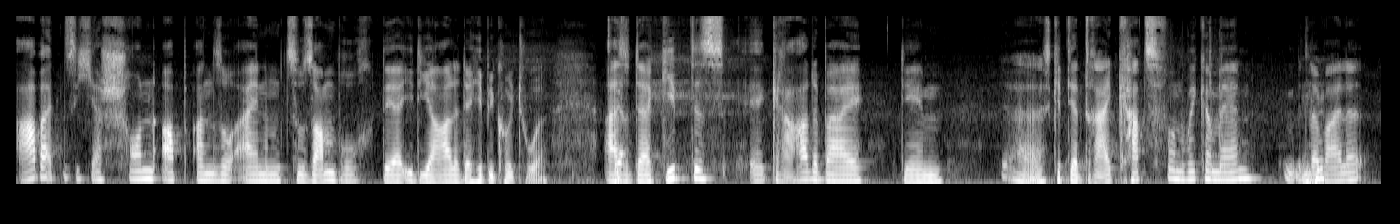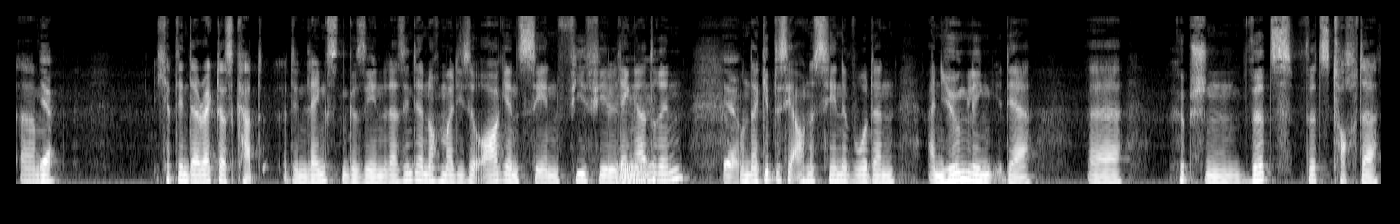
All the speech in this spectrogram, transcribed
arbeiten sich ja schon ab an so einem Zusammenbruch der Ideale der Hippie-Kultur. Also ja. da gibt es äh, gerade bei dem, äh, es gibt ja drei Cuts von Wicker Man mittlerweile. Mhm. Ähm, ja. Ich habe den Director's Cut, den längsten gesehen. Da sind ja nochmal diese Orgien-Szenen viel, viel länger mhm. drin. Ja. Und da gibt es ja auch eine Szene, wo dann ein Jüngling der äh, hübschen Wirts, Wirtstochter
